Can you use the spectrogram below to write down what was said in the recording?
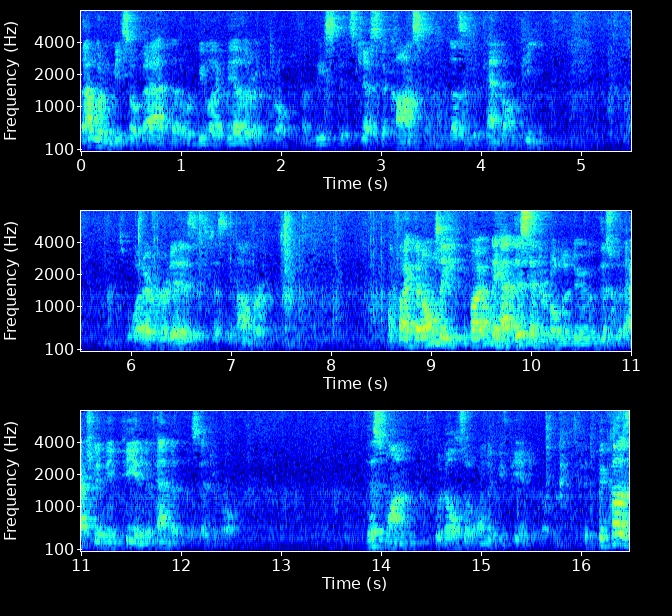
That wouldn't be so bad. That would be like the other integral. At least it's just a constant. It doesn't depend on p. So whatever it is, it's just a number. If I could only, if I only had this integral to do, this would actually be p independent, this integral. This one would also only be p integral. It's because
